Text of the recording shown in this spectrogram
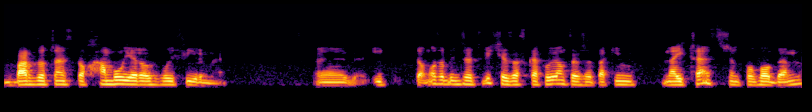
bardzo często hamuje rozwój firmy. I to może być rzeczywiście zaskakujące, że takim najczęstszym powodem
